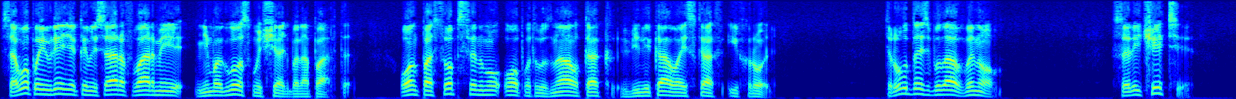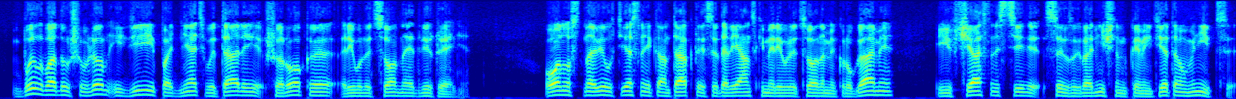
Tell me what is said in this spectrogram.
Само появление комиссаров в армии не могло смущать Бонапарта. Он по собственному опыту знал, как велика в войсках их роль. Трудность была в ином. Соличетти был воодушевлен идеей поднять в Италии широкое революционное движение. Он установил тесные контакты с итальянскими революционными кругами и, в частности, с их заграничным комитетом в Ницце.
